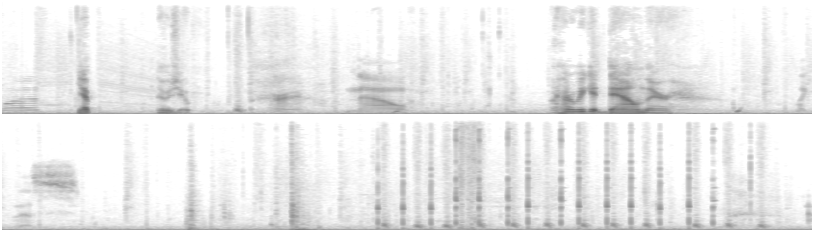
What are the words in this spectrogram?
What? Yep, it was you. Alright, now, How do we get down there? like this. Ow.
